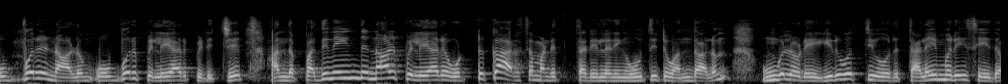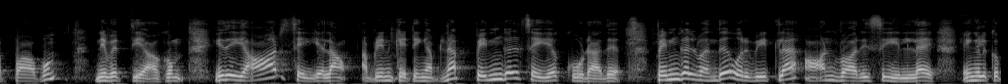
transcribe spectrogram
ஒவ்வொரு நாளும் ஒவ்வொரு பிள்ளையார் பிடித்து அந்த பதினைந்து நாள் பிள்ளையாரை ஒட்டுக்கா அரச மண்டத்தடியில் நீங்கள் ஊற்றிட்டு வந்தாலும் உங்களுடைய இருபத்தி ஒரு தலைமுறை செய்த பாவம் நிவர்த்தியாகும். இதை யார் செய்யலாம் அப்படின்னு கேட்டிங்க அப்படின்னா பெண்கள் செய்யக்கூடாது. பெண்கள் வந்து ஒரு வீட்டில் ஆண் வாரிசு இல்லை. எங்களுக்கு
